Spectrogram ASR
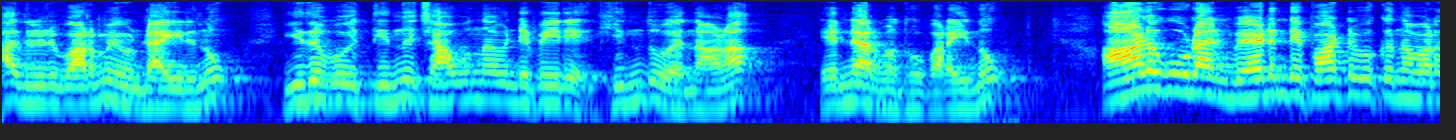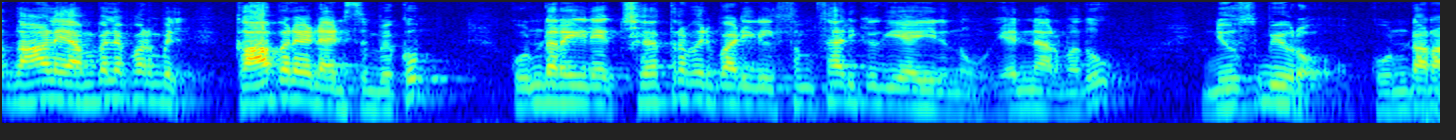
അതിലൊരു വർമ്മയുണ്ടായിരുന്നു. ഇത് പോയി തിന്നു ചാവുന്നവന്റെ പേര് ഹിന്ദു എന്നാണ് എൻ ആർ മധു പറയുന്നു. ആളുകൂടാൻ വേടന്റെ പാട്ട് വെക്കുന്നവർ നാളെ അമ്പലപ്പറമ്പിൽ കാബറെ ഡാൻസും വെക്കും. കുണ്ടറയിലെ ക്ഷേത്ര പരിപാടിയിൽ സംസാരിക്കുകയായിരുന്നു N R Madhu. News bureau Kundara.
